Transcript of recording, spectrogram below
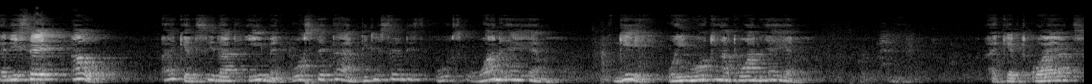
And he said, "Oh, I can see that email. What's the time? Did you send this? It was 1 a.m. Gay, were you working at 1 a.m.?" I kept quiet.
